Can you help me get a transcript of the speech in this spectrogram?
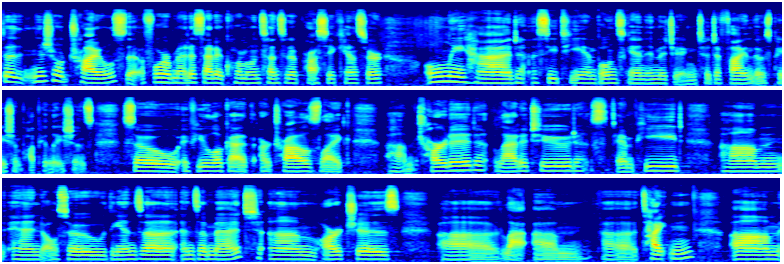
The initial trials for metastatic hormone sensitive prostate cancer only had CT and bone scan imaging to define those patient populations. So if you look at our trials like um, CHAARTED, Latitude, Stampede, um, and also the ENZA, ENZA Met, um, Arches, uh, um, uh, Titan, um,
